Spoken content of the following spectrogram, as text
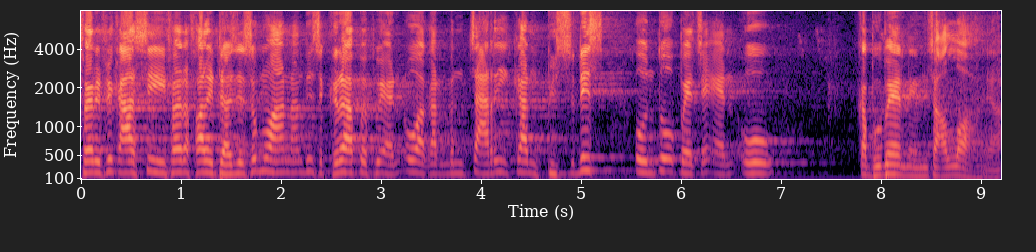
verifikasi, validasi semua, nanti segera PBNU akan mencarikan bisnis untuk PCNU Kabupaten insya Allah ya.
